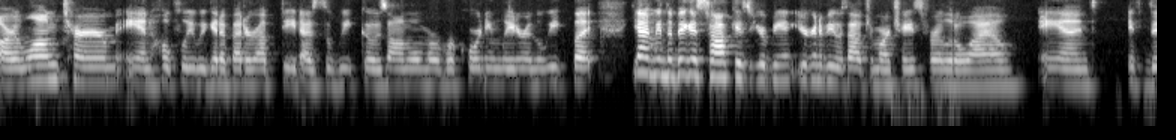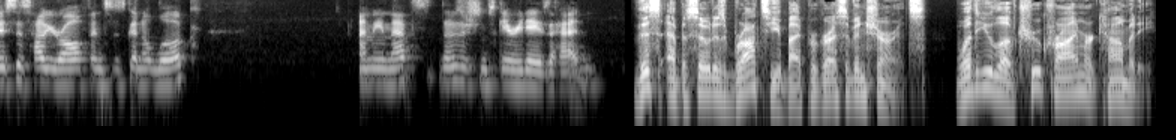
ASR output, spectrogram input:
are long term and hopefully we get a better update as the week goes on when we're recording later in the week. But yeah i mean the biggest talk is you're being you're going to be without Ja'Marr Chase for a little while. And if this is how your offense is going to look i mean that's those are some scary days ahead. This episode is brought to you by progressive insurance. Whether you love true crime or comedy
